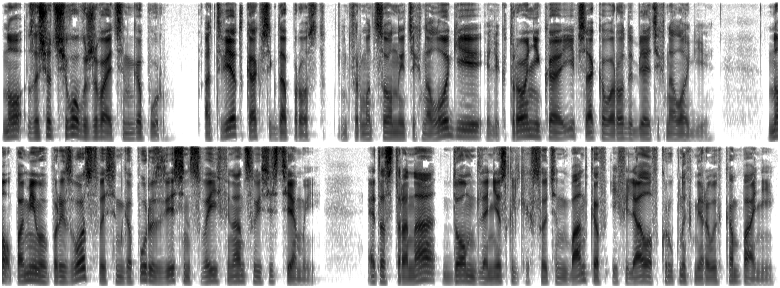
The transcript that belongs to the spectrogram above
Но за счет чего выживает Сингапур? Ответ, как всегда, прост. Информационные технологии, электроника и всякого рода биотехнологии. Но помимо производства, Сингапур известен своей финансовой системой — эта страна — дом для нескольких сотен банков и филиалов крупных мировых компаний.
